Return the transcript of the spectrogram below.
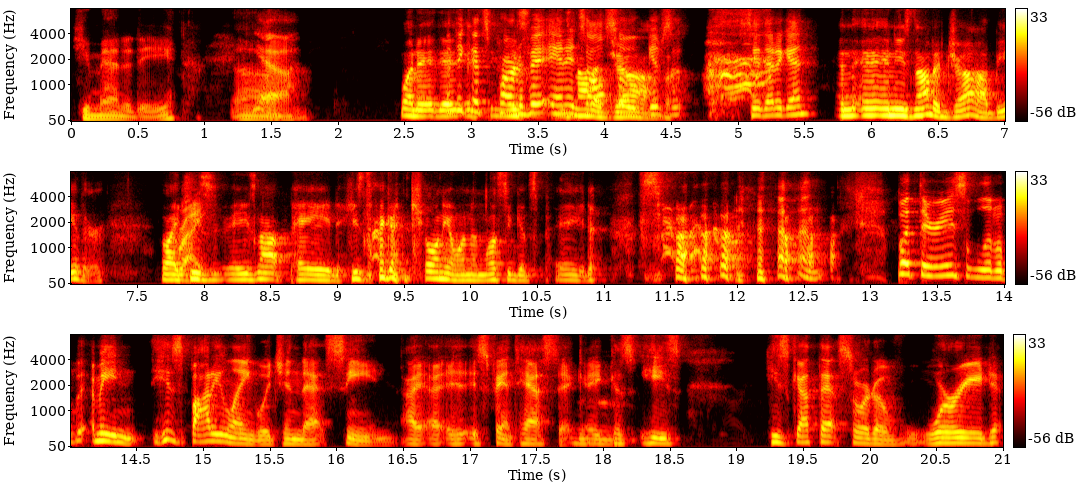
humanity. Um, yeah. When it, I think it- that's part of it, and it's also gives. Say that again. and, and he's not a job either. Like Right. he's he's not paid. He's not going to kill anyone unless he gets paid. So, but there is a little bit. I mean, his body language in that scene I, I, is fantastic because he's he's got that sort of worried.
